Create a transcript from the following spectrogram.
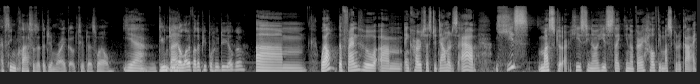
I've seen classes at the gym where I go to as well. Yeah. Do you, do you But- know a lot of other people who do yoga? Um, well, the friend who um, encouraged us to download this app, he's muscular. He's you know he's like you know very healthy muscular guy.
